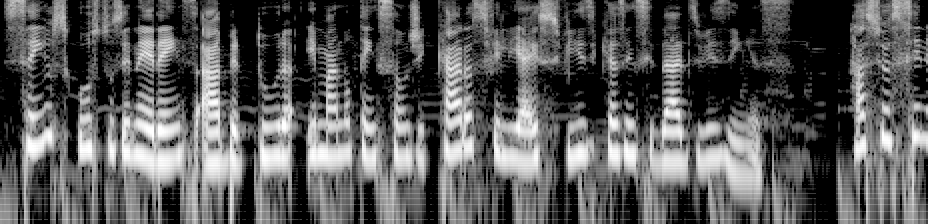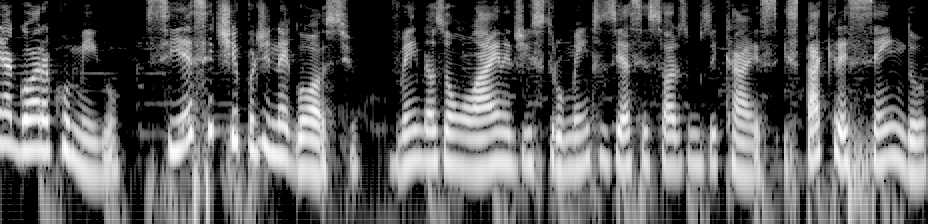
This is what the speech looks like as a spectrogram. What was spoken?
sem os custos inerentes à abertura e manutenção de caras filiais físicas em cidades vizinhas. Raciocine agora comigo. Se esse tipo de negócio, vendas online de instrumentos e acessórios musicais, está crescendo,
